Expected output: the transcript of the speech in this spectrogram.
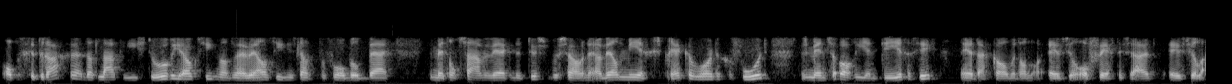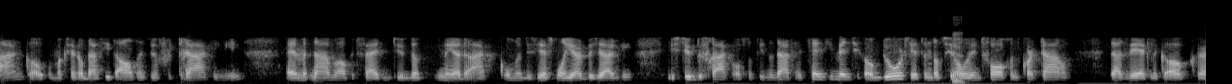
op het gedrag. Uh, dat laat de historie ook zien. Want wij wel zien is dat bijvoorbeeld bij met ons samenwerkende tussenpersonen er wel meer gesprekken worden gevoerd. Dus mensen oriënteren zich. Nou ja, daar komen dan eventueel offertes uit, eventueel aankopen. Maar ik zeg al, daar zit altijd een vertraging in. En met name ook het feit natuurlijk dat nou ja, de aangekondigde 6 miljard bezuiniging... is natuurlijk de vraag of dat inderdaad het sentiment zich ook doorzet. En dat we ja. in het volgende kwartaal daadwerkelijk ook, uh,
